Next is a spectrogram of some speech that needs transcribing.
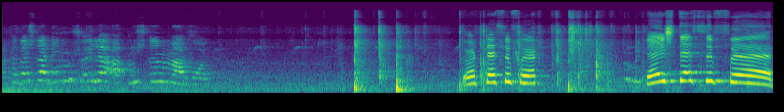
Arkadaşlar benim şöyle atmışlığım var gol. Dörtte sıfır. Beşte sıfır.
